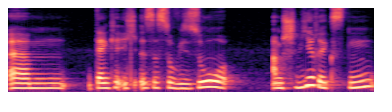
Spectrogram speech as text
Ähm, denke ich, ist es sowieso am schwierigsten,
